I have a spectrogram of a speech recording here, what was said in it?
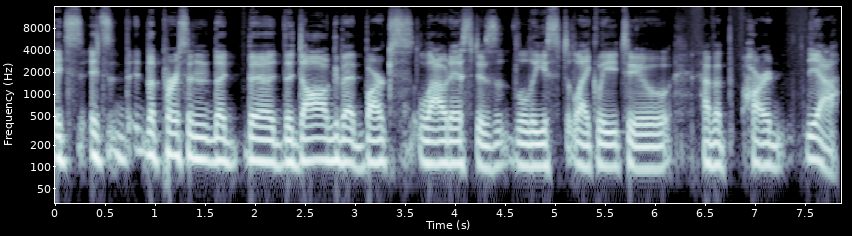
it's it's the person the the the dog that barks loudest is the least likely to have a hard yeah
